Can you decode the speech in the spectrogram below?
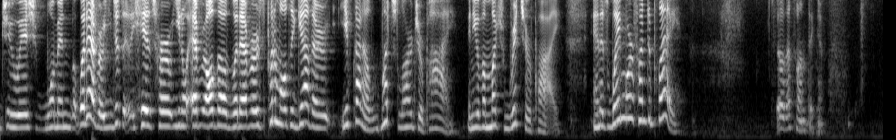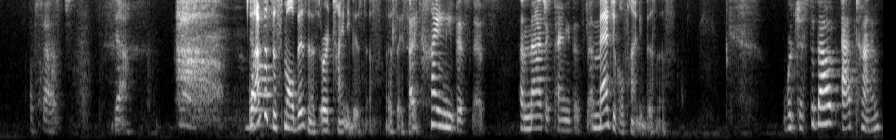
Jewish, woman, whatever. You just his, her, you know, every all the whatevers. Put them all together, you've got a much larger pie, and you have a much richer pie, and it's way more fun to play. So that's what I'm thinking. obsessed. Yeah. And I'm just a small business or a tiny business, as they say. A tiny business. A magic tiny business. A magical tiny business. We're just about at time.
